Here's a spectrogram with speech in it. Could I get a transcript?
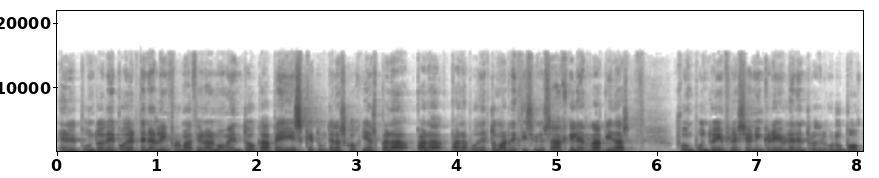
el punto de poder tener la información al momento, KPIs que tú te las cogías para, para, para poder tomar decisiones ágiles, rápidas, fue un punto de inflexión increíble dentro del grupo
